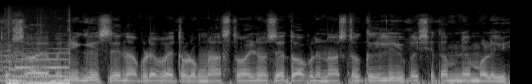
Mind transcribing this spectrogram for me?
તો સાહેબ બની ગઈ છે ને આપણે ભાઈ થોડોક નાસ્તો આણ્યો છે તો આપણે નાસ્તો કરી લઈએ પછી તમને મળવી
